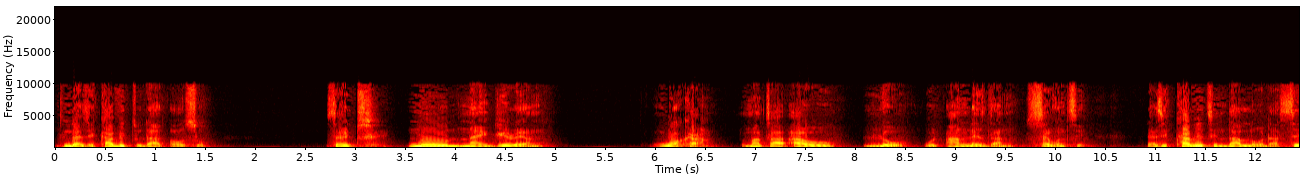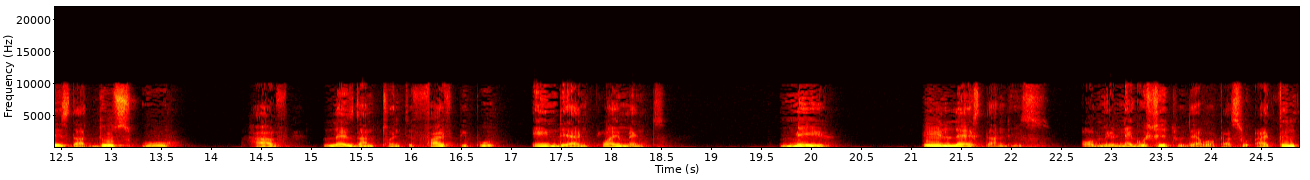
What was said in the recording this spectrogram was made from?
I think there's a caveat to that also, said no Nigerian worker, no matter how low, will earn less than 70. There's a caveat in that law that says that those who have less than 25 people in their employment may pay less than this or may negotiate with their workers. So I think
